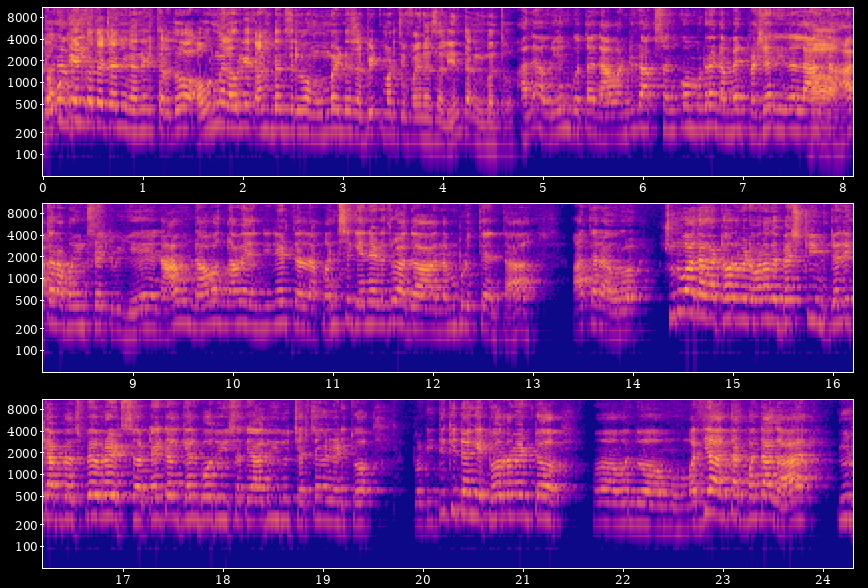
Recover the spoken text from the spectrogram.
ಡೌಟ್ ಏನ್ ಗೊತ್ತಾ ಜಾನಿ ನಾನು ಹೇಳ್ತಾ ಇರೋದು? ಅವ್ರ ಮೇಲೆ ಅವ್ರಿಗೆ ಕಾನ್ಫಿಡೆನ್ಸ್ ಇಲ್ವಾ? ಮುಂಬೈ ಇಂಡಿಯನ್ಸ್ ಬೀಟ್ ಮಾಡ್ತೀವಿ ಫೈನಲ್ಸ್ ಅಲ್ಲಿ ಅಂತ ನನಗೆ ಬಂತು. ಅಲ್ಲ ಅವ್ರು ಏನು ಗೊತ್ತಾ? ನಾವು ಹಂಡ್ರೆಡ್ ಆಕ್ಸ್ ಅನ್ಕೊಂಡ್ಬಿಟ್ರೆ ನಮ್ಮ ಮೇಲೆ ಪ್ರೆಷರ್ ಇರಲ್ಲ ಅಂತ. ಆ ಥರ ಮೈಂಡ್ ಸೆಟ್ ನಾವು ನಾವಾಗ ನಾವೇ ನೀನು ಹೇಳ್ತಾರಲ್ಲ ಮನ್ಸಿಗೆ ಏನು ಹೇಳಿದ್ರು ಅದು ನಂಬಿಡುತ್ತೆ ಅಂತ. ಆ ಥರ ಅವರು. ಶುರುವಾದಾಗ tournament one of the best teams Delhi Capitals favourites title ಗೆಲ್ಬೋದು ಈ ಸತಿ. ಅದು ಇದು ಚರ್ಚೆಗಳು ನಡೀತು. ಬಟ್ ಇದಕ್ಕಿದ್ದಂಗೆ ಟೂರ್ನಮೆಂಟ್ ಒಂದು ಮಧ್ಯ ಹಂತಕ್ಕೆ ಬಂದಾಗ ಇವ್ರು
